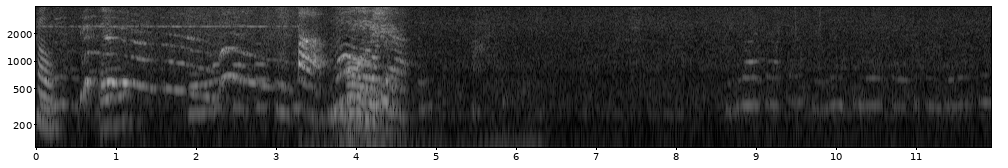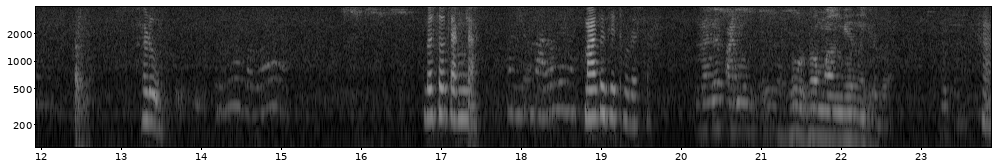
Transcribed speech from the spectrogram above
हो. हळू. बसव चांगला. माग घे थोडंसं. गेलं हां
